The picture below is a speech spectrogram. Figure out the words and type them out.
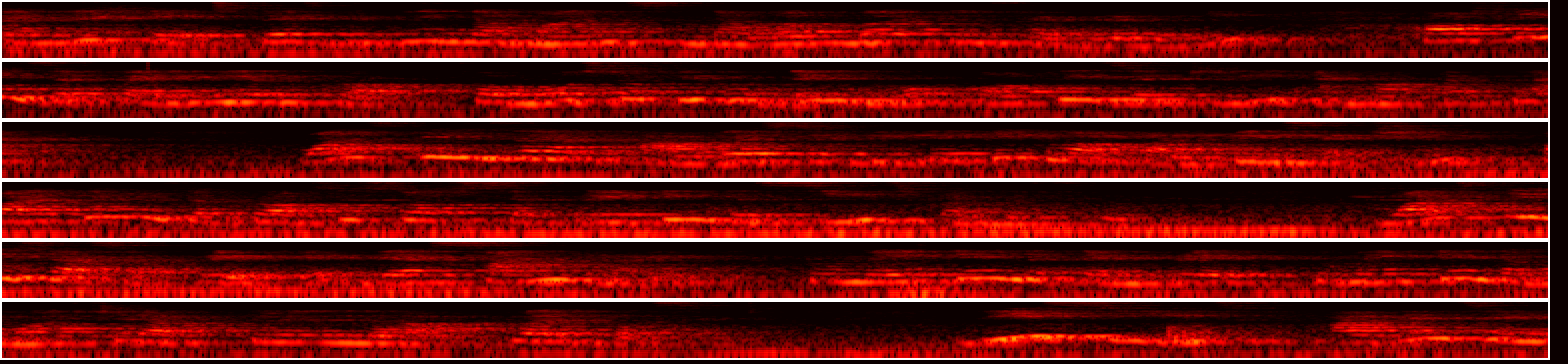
generally takes place between the months November to February. Coffee is a perennial crop. For most of you who didn't know, coffee is a tree and not a plant. Once these are harvested, we take it to our pulping section. Pulping is the process of separating the seeds from the fruit. Once these are separated, they are sun-dried to maintain the temperature, to maintain the moisture up till 12%. Uh, these seeds are then sent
